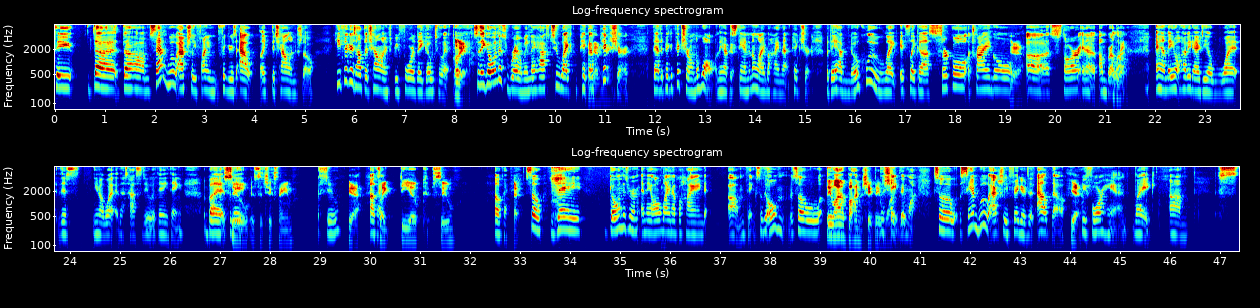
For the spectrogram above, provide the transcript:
they the the um Sam Wu actually find figures out like the challenge though. He figures out the challenge before they go to it. oh yeah, So they go in this room and they have to like pick I a picture. They have to pick a picture on the wall and they have to stand in a line behind that picture. But they have no clue. Like it's like a circle, a triangle, Yeah. a star, and an umbrella. Right. And they don't have any idea what this you know what this has to do with anything. But so Sue they is the chick's name. Sue. Yeah, Okay. it's like Dioke Sue. Okay. Okay. So they go in this room and they all line up behind um things. So the old so They line up behind the shape they the want. shape they want. So San Wu actually figures it out though. Yeah. Beforehand, like, um,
